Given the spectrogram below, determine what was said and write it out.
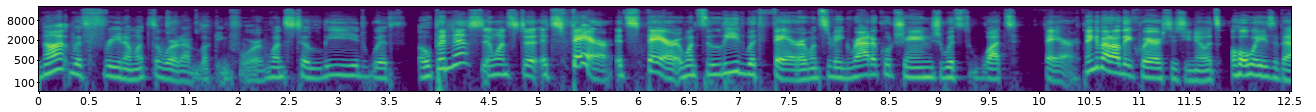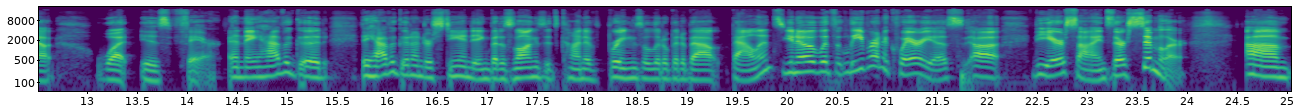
not with freedom. What's the word I'm looking for? It wants to lead with openness. It wants to, it's fair. It's fair. It wants to lead with fair. It wants to make radical change with what's fair. Think about all the Aquariuses you know. It's always about what is fair and they have a good they have a good understanding but as long as it kind of brings a little bit about balance you know with libra and aquarius uh, the air signs they're similar um,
